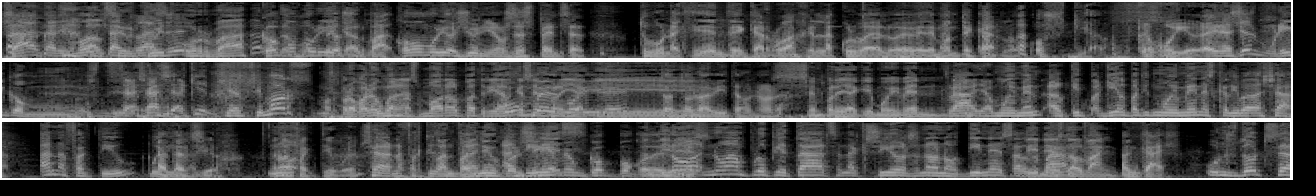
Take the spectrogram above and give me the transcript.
S'ha de tenir molta Al circuit clase. urbà de ¿Cómo Monte murió, Carlo. su pa- ¿Cómo murió Junior Spencer? Tuvo un accidente de carruaje en la curva del OEB de Monte Carlo. Hòstia, que joio. Eh, Això és morir com... Si, si, aquí, si, si mors, mors. Però bueno, quan es mor el patriarca un sempre hi ha aquí... tota una vida honora. Sempre hi ha aquí moviment. Clar, hi ha moviment... Aquí el petit moviment és que li va deixar en efectiu... Vull Atenció. En efectiu, eh? O sigui, en efectiu. En, Quan en, diu, en diners, un cop poco de no, diners. no en propietats, en accions, no, no, diners al Diners banc. del banc. En caix. Uns 12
